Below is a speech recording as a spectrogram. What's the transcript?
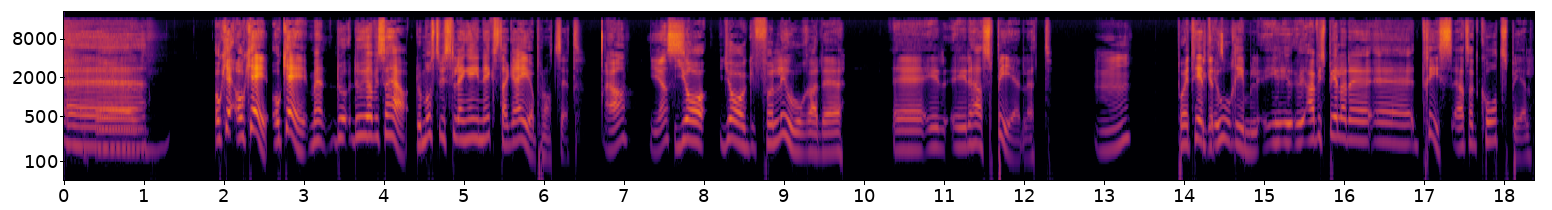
Eh, Okej, okej, okej, men då, då gör vi så här. Då måste vi slänga in extra grejer på något sätt. Ja, yes. Jag, jag förlorade eh, i, i det här spelet. Mm. På ett helt Vilket- orimligt... Ja, vi spelade eh, Triss, alltså ett kortspel.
